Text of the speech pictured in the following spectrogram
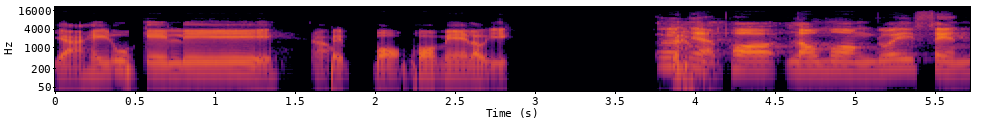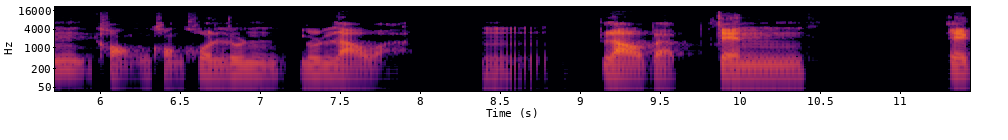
อย่าให้ลูกเกเรอ่าไปบอกพ่อแม่เราอีก เออ เนี่ย พอเรามองด้วยเซนส์ของของคนรุ่นรุ่นเรา อะ อืม เราแบบเจน X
